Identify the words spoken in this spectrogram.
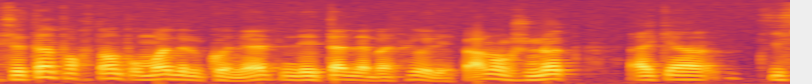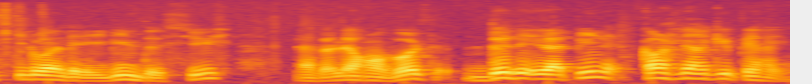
C'est important pour moi de le connaître, l'état de la batterie au départ. Donc, je note avec un petit stylo indélébile dessus la valeur en volts de la pile quand je l'ai récupérée.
